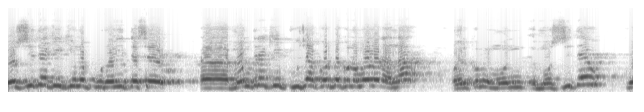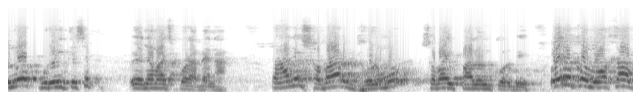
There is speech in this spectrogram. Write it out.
মসজিদে কি কোনো পুরোহিত এসে মন্দিরে কি পূজা করবে কোনো মরনা না। ওইরকমই মসজিদেও কোনো পুরোহিত এসে নামাজ পড়াবে না। তাহলে সবার ধর্ম সবাই পালন করবে। ওইরকম ওয়াকাব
